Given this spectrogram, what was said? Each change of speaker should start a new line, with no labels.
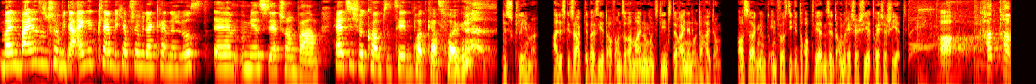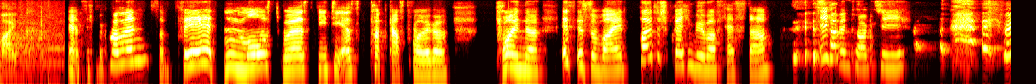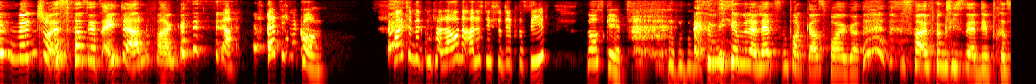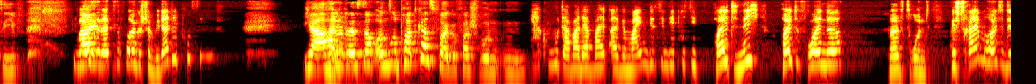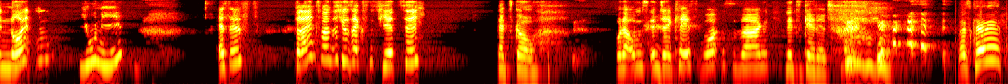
Meine Beine sind schon wieder eingeklemmt, ich habe schon wieder keine Lust ähm, und mir ist jetzt schon warm. Herzlich willkommen zur zehnten Podcast-Folge.
Disclaimer. Alles Gesagte basiert auf unserer Meinung und dient der reinen Unterhaltung. Aussagen und Infos, die gedroppt werden, sind unrecherchiert recherchiert.
Oh, Tata Mike.
Herzlich willkommen zur zehnten Most Worst BTS Podcast-Folge. Freunde, es ist soweit. Heute sprechen wir über Festa.
Ist
ich bin Tokchi.
Ich bin Mincho. Ist das jetzt echt der Anfang?
Ja, herzlich willkommen. Heute mit guter Laune, alles nicht so depressiv. Los geht's.
Wie mit der letzten Podcast-Folge. Es war wirklich sehr depressiv.
War
Weil,
die letzte Folge schon wieder depressiv?
ja, hallo, da ist doch unsere Podcast-Folge verschwunden.
Ja gut, da war der Vibe allgemein ein bisschen depressiv. Heute nicht. Heute, Freunde, läuft's rund. Wir schreiben heute den 9. Juni. Es ist 23.46 Uhr. Let's go. Oder um es in JKs Worten zu sagen, let's get it.
Let's get it.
